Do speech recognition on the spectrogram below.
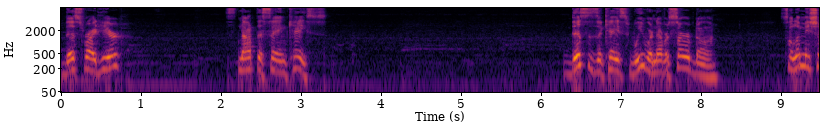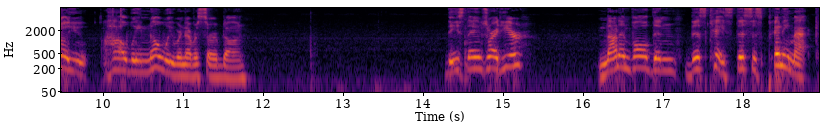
This right here, it's not the same case this is a case we were never served on. So let me show you how we know we were never served on. These names right here, not involved in this case. This is PennyMac.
